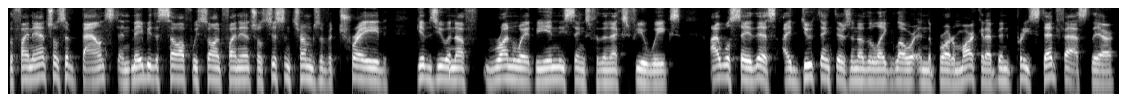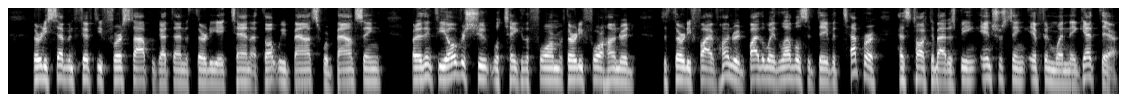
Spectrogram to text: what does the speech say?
the financials have bounced. And maybe the sell off we saw in financials, just in terms of a trade, gives you enough runway to be in these things for the next few weeks. I will say this I do think there's another leg lower in the broader market. I've been pretty steadfast there. 37.50 first stop. We got down to 38.10. I thought we bounced. We're bouncing. But I think the overshoot will take the form of 3,400 to 3,500. By the way, levels that David Tepper has talked about as being interesting if and when they get there.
